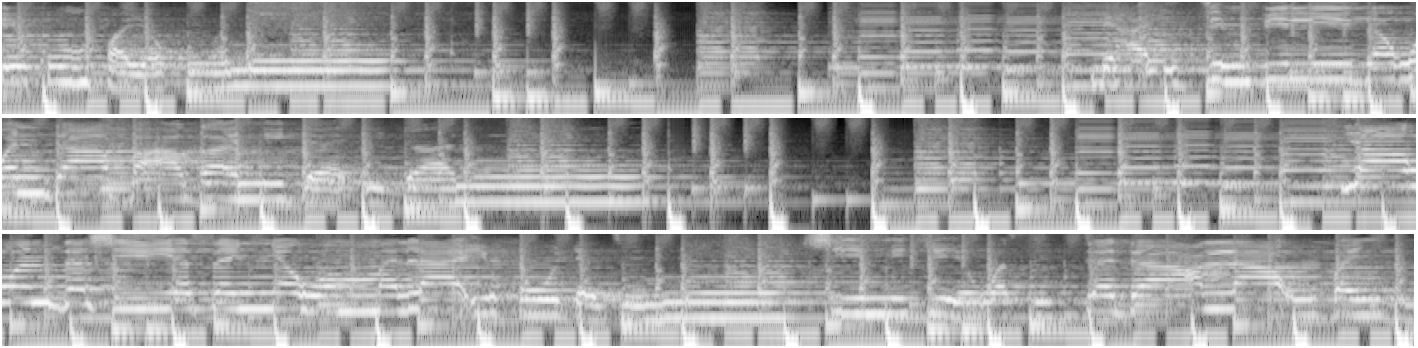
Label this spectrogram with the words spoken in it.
Mai kumfa ya kunu. Mai halittin fili da wanda ba a gani da idanu. Ya wanda shi ya san yawan mala'iku da jinnu, shi muke wasu da Allah Ubangiji.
